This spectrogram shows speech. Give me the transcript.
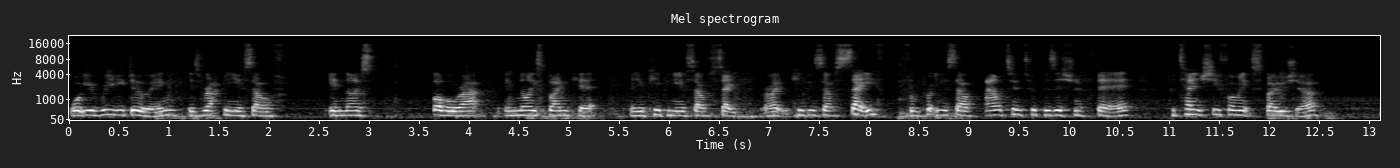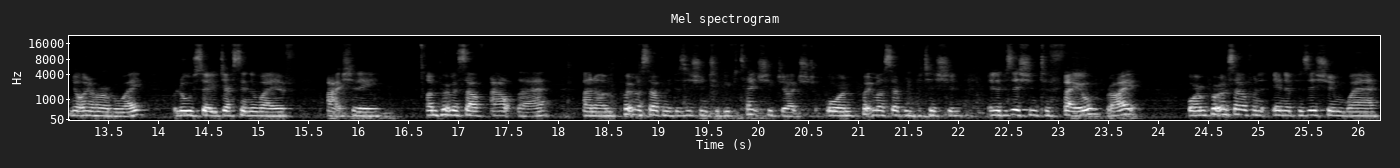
what you're really doing is wrapping yourself in nice bubble wrap, in nice blanket, and you're keeping yourself safe, right? You're keeping yourself safe from putting yourself out into a position of fear, potentially from exposure, not in a horrible way, but also just in the way of actually I'm putting myself out there and I'm putting myself in a position to be potentially judged, or I'm putting myself in a position in a position to fail, right? Or I'm putting myself in, in a position where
